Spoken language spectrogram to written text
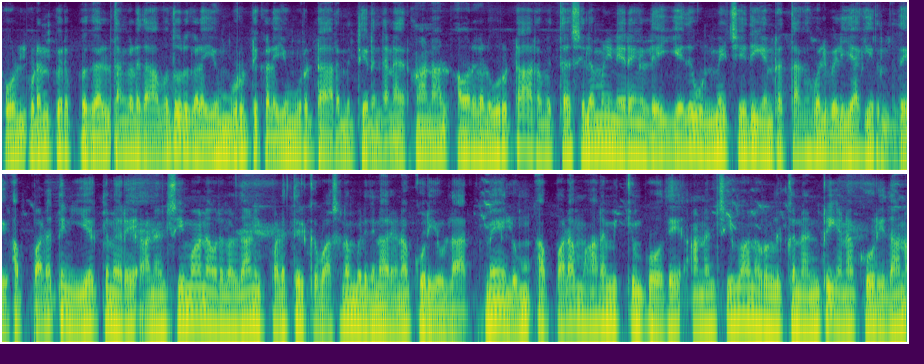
போல் உடன்பிறப்புகள் தங்களது அவதூறுகளையும் உருட்டுகளையும் உருட்ட ஆரம்பித்திருந்தனர். ஆனால் அவர்கள் உருட்ட ஆரம்பித்த சில மணி நேரங்களிலே எது உண்மை செய்தி என்ற தகவல் வெளியாகி இருந்தது. அப்படத்தின் இயக்குனரே அனல் சீமான் அவர்கள்தான் இப்படத்திற்கு வசனம் எழுதினார் என கூறியுள்ளார். மேலும் அப்படம் ஆரம்பிக்கும் போதே அண்ணன் சீமான் அவர்களுக்கு நன்றி என கூறிதான்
